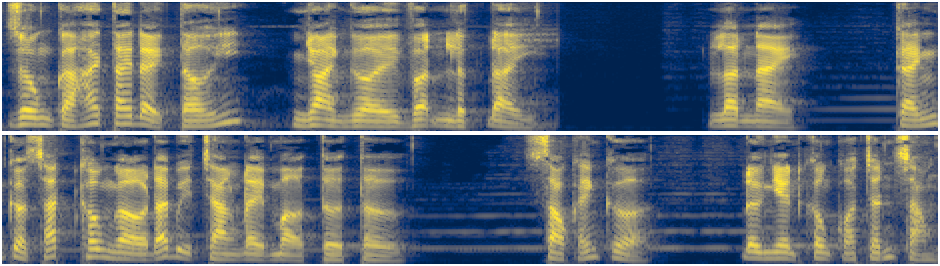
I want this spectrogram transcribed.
Dùng cả hai tay đẩy tới, nhòi người vận lực đẩy. Lần này, cánh cửa sắt không ngờ đã bị chàng đẩy mở từ từ. Sau cánh cửa, đương nhiên không có chấn song,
